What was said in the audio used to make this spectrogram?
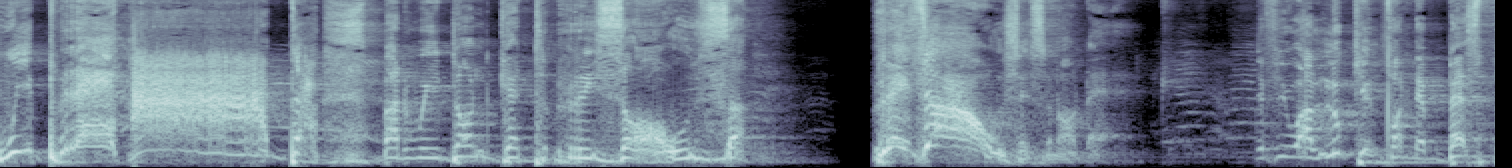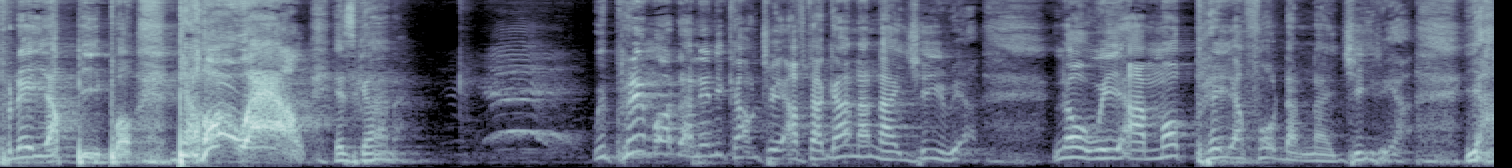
We pray hard but we don't get results results is not there if you are looking for the best prayer people, the whole world is Ghana. We pray more than any country after Ghana, Nigeria. No, we are more prayerful than Nigeria. Yeah,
